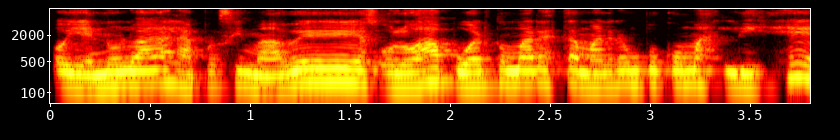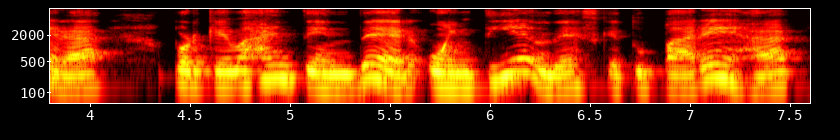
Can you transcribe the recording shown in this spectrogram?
oye, no lo hagas la próxima vez, o lo vas a poder tomar de esta manera un poco más ligera, porque vas a entender o entiendes que tu pareja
